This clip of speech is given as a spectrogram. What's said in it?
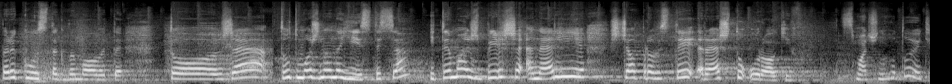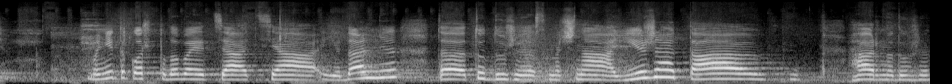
перекус, так би мовити, то вже тут можна наїстися, і ти маєш більше енергії, щоб провести решту уроків. Смачно готують. Мені також подобається ця їдальня, та тут дуже смачна їжа та гарно дуже.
